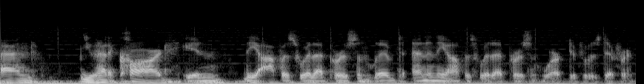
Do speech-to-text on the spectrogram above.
And you had a card in the office where that person lived and in the office where that person worked if it was different.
